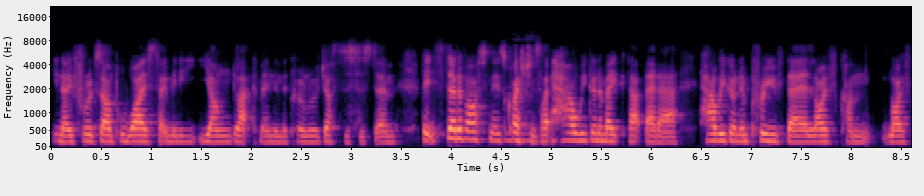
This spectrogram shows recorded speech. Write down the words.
You know for example why so many young black men in the criminal justice system? But instead of asking those mm. questions like how are we going to make that better? How are we going to improve their life come life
